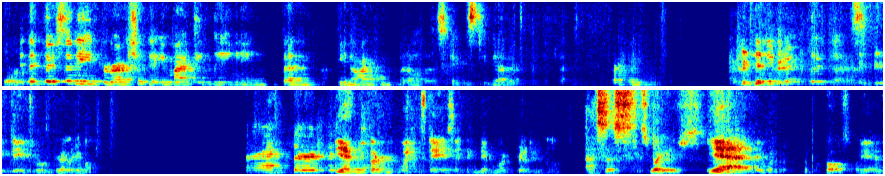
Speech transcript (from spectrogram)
or- And if there's any direction that you might be leaning, then, you know, I can put all those things together. I think Continue you to include I those. think you dates work really well. Correct, third. Yeah, the Wednesday. third Wednesdays, I think they work really well. Access is what it is. Yeah, they would, would both, yeah.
